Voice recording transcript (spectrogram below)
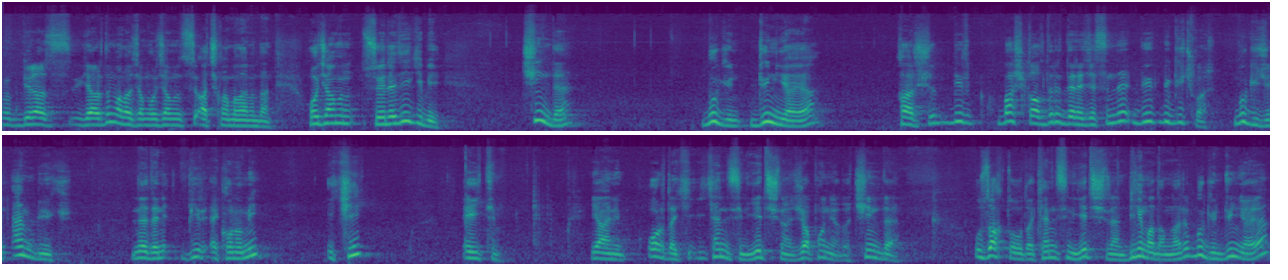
biraz yardım alacağım hocamın açıklamalarından. Hocamın söylediği gibi Çin'de bugün dünyaya karşı bir başkaldırı derecesinde büyük bir güç var. Bu gücün en büyük nedeni bir ekonomi, iki eğitim. Yani oradaki kendisini yetiştiren Japonya'da, Çin'de, Uzak Doğu'da kendisini yetiştiren bilim adamları bugün dünyaya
